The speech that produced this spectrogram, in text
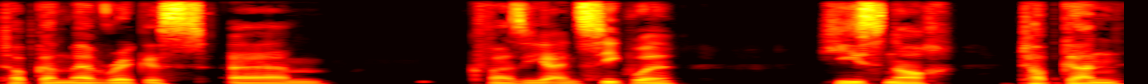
Top Gun Maverick, ist ähm, quasi ein Sequel, hieß noch Top Gun,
